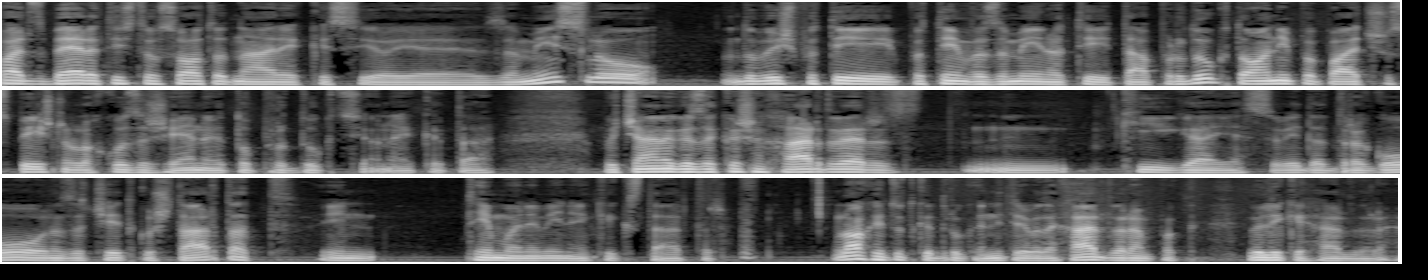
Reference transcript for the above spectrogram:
pač zbere tisto vsoto denarja, ki si jo je zamislil, dobiš poti, potem v zameno ti ta produkt, oni pa pač uspešno lahko zaženejo to produkcijo. Običajno ga za kakšen hardware, ki ga je seveda drago na začetku štartati in temu je namenjen Kickstarter. Lahko je tudi kaj druga, ni treba da hardware, ampak velike hardware.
